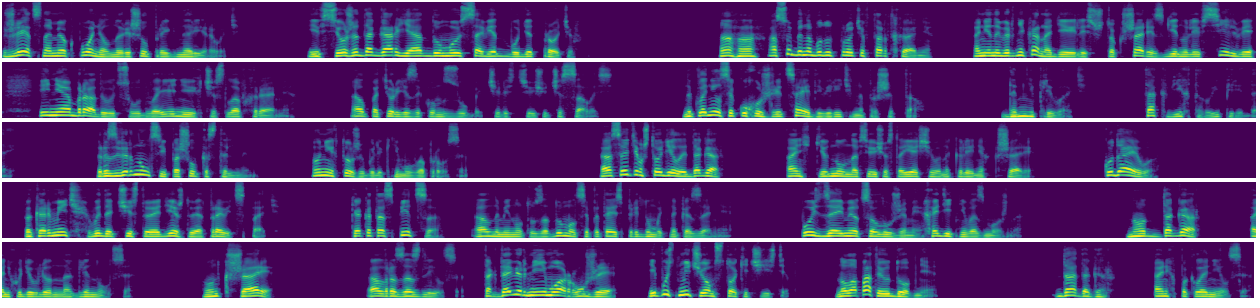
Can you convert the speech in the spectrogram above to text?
Жрец намек понял, но решил проигнорировать. И все же, Дагар, я думаю, совет будет против. Ага, особенно будут против Тартхани. Они наверняка надеялись, что к шаре сгинули в сельве и не обрадуются удвоению их числа в храме. Ал потер языком зубы, челюсть все еще чесалась. Наклонился к уху жреца и доверительно прошептал. «Да мне плевать. так Вихтору и передай. Развернулся и пошел к остальным. У них тоже были к нему вопросы. «А с этим что делать, Дагар?» Аньх кивнул на все еще стоящего на коленях к шаре. «Куда его?» «Покормить, выдать чистую одежду и отправить спать. Как отоспится?» Ал на минуту задумался, пытаясь придумать наказание. «Пусть займется лужами, ходить невозможно». «Но Дагар...» — Аньх удивленно оглянулся. «Он к шаре». Ал разозлился. «Тогда верни ему оружие, и пусть мечом стоки чистит. Но лопатой удобнее». «Да, Дагар», — Аньх поклонился.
